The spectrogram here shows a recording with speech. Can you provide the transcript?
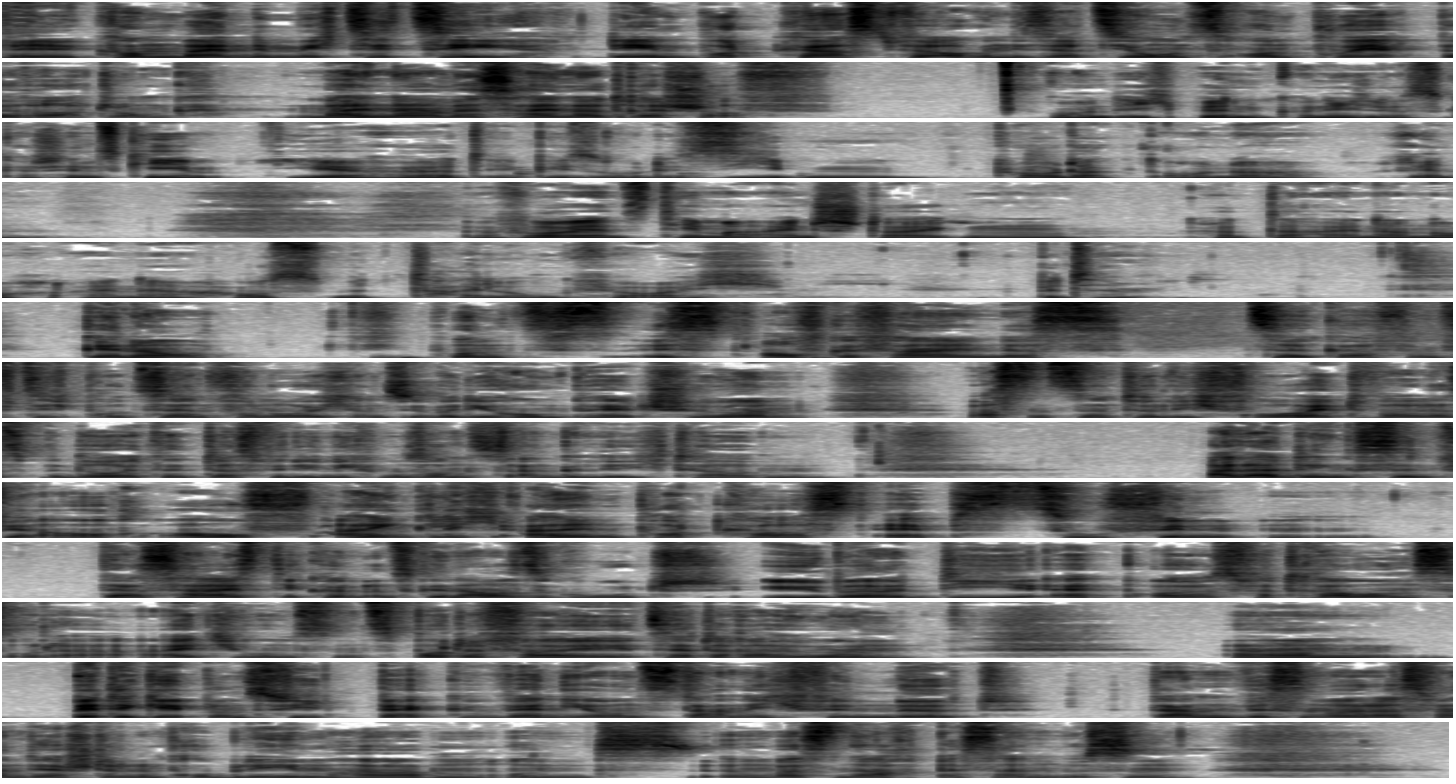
Willkommen bei Nimmich CC, dem Podcast für Organisations- und Projektberatung. Mein Name ist Heiner Dreschow. Und ich bin Cornelius Kaczynski. Ihr hört Episode 7, Product Ownerin. Bevor wir ins Thema einsteigen, hat der Heiner noch eine Hausmitteilung für euch. Bitte. Genau. Uns ist aufgefallen, dass circa 50 Prozent von euch uns über die Homepage hören, was uns natürlich freut, weil das bedeutet, dass wir die nicht umsonst angelegt haben. Allerdings sind wir auch auf eigentlich allen Podcast-Apps zu finden. Das heißt, ihr könnt uns genauso gut über die App eures Vertrauens oder iTunes und Spotify etc. hören. Ähm, bitte gebt uns Feedback, wenn ihr uns da nicht findet. Dann wissen wir, dass wir an der Stelle ein Problem haben und irgendwas nachbessern müssen.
